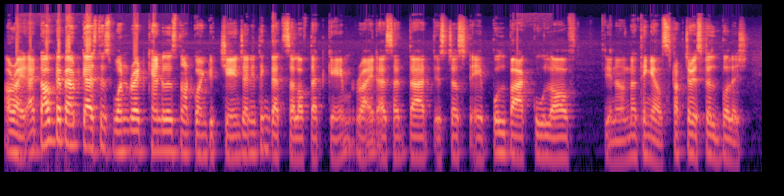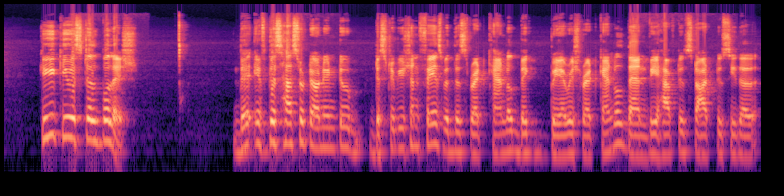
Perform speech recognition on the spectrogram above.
All right, I talked about guys, this one red candle is not going to change anything. That sell off that came, right? I said that it's just a pullback, cool off, you know, nothing else. Structure is still bullish. QQQ is still bullish. The, if this has to turn into distribution phase with this red candle, big bearish red candle, then we have to start to see the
